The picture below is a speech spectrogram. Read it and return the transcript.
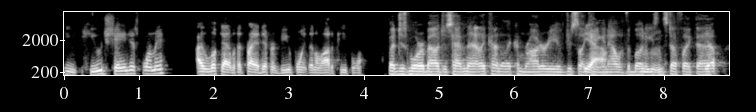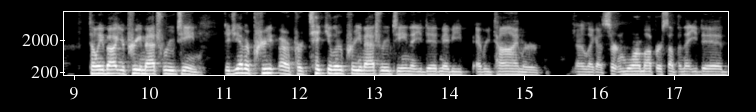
hu- huge changes for me. I looked at it with a, probably a different viewpoint than a lot of people. But just more about just having that like kind of like camaraderie of just like Yeah. hanging out with the buddies Mhm. and stuff like that. Yep. Tell me about your pre-match routine. Did you have a pre or a particular pre-match routine that you did maybe every time or Uh, like a certain warm up or something that you did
